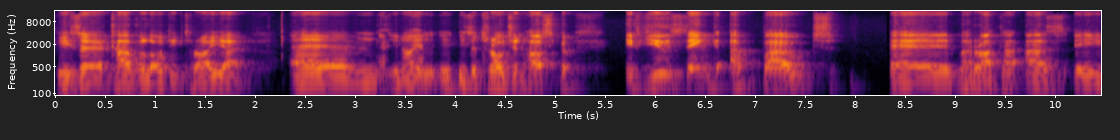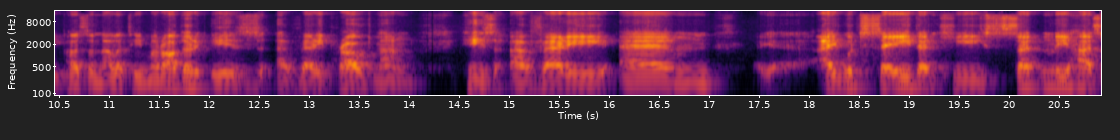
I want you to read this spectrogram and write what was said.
He's a Cavallo di Troia. Um, you know, yeah. he's a Trojan horse. But if you think about uh, Marotta as a personality, Marotta is a very proud man. He's a very um, I would say that he certainly has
